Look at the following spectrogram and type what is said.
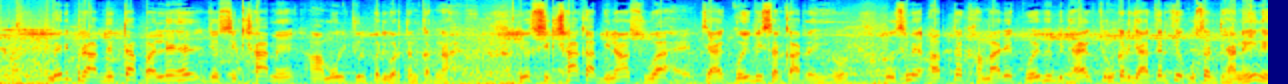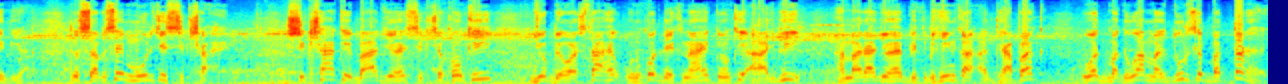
चुनाव मेरी प्राथमिकता पहले है जो शिक्षा में आमूल चूल परिवर्तन करना है। जो शिक्षा का विनाश हुआ है चाहे कोई भी सरकार रही हो उसमें अब तक हमारे कोई भी विधायक चुनकर जाकर के उस पर ध्यान ही नहीं दिया। तो सबसे मूल चीज़ शिक्षा है। शिक्षा के बाद जो है शिक्षकों की जो व्यवस्था है, उनको देखना है, क्योंकि आज भी हमारा जो है वित्तविहीन का अध्यापक वह मधुआ मजदूर से बदतर है,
